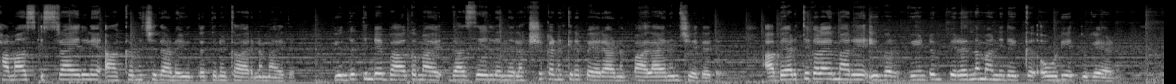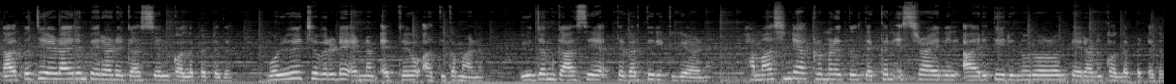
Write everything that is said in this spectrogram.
ഹമാസ് ഇസ്രായേലിനെ ആക്രമിച്ചതാണ് യുദ്ധത്തിന് കാരണമായത്. യുദ്ധത്തിന്റെ ഭാഗമായി ഗസയിൽ നിന്ന് ലക്ഷക്കണക്കിന് പേരാണ് പലായനം ചെയ്തത്. അഭയാർത്ഥികളായി മാറിയ ഇവർ വീണ്ടും പിറന്ന മണ്ണിലേക്ക് ഓടിയെത്തുകയാണ്. നാൽപ്പത്തി ഏഴായിരം പേരാണ് ഗസയിൽ കൊല്ലപ്പെട്ടത്. മുഴുവച്ചവരുടെ എണ്ണം എത്രയോ അധികമാണ്. യുദ്ധം ഗാസയെ തകർത്തിരിക്കുകയാണ്. ഹമാസിന്റെ ആക്രമണത്തിൽ തെക്കൻ ഇസ്രായേലിൽ ആയിരത്തി ഇരുന്നൂറോളം പേരാണ് കൊല്ലപ്പെട്ടത്.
